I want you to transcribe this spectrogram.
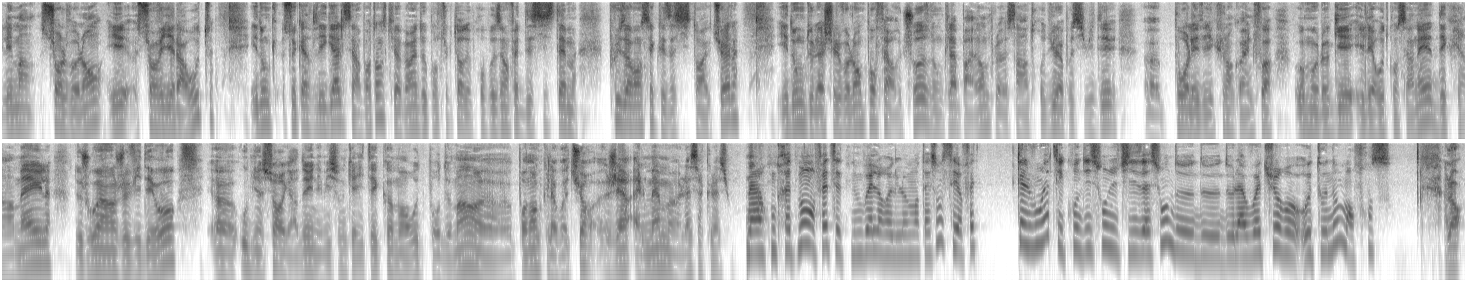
les mains sur le volant et surveiller la route. Et donc ce cadre légal c'est important, ce qui va permettre aux constructeurs de proposer en fait des systèmes plus avancés que les assistants actuels et donc de lâcher le volant pour faire autre chose. Donc là par exemple ça introduit la possibilité pour les véhicules encore une fois homologués et les routes concernées d'écrire un mail, de jouer à un jeu vidéo euh, ou bien sûr regarder une émission de qualité comme En route pour demain euh, pendant que la voiture gère elle-même la circulation. Mais alors concrètement, en fait, cette nouvelle réglementation, c'est en fait quelles vont être les conditions d'utilisation de, de la voiture autonome en France? Alors,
